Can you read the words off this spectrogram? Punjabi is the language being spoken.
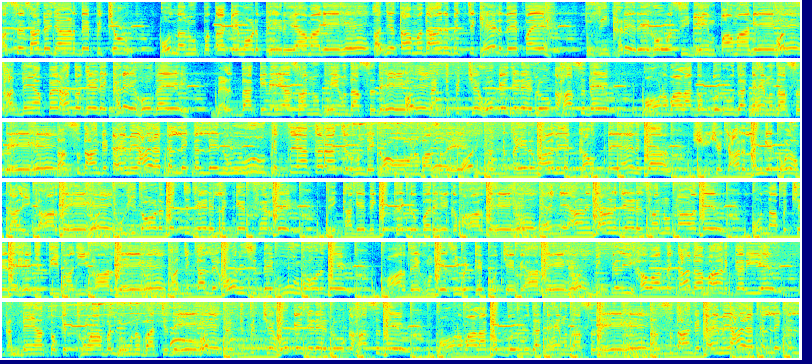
ਹੱਸੇ ਸਾਡੇ ਜਾਣ ਦੇ ਪਿੱਛੋਂ ਉਹਨਾਂ ਨੂੰ ਪਤਾ ਕਿ ਮੋੜ ਫੇਰ ਆਵਾਂਗੇ। ਅਜੇ ਤਾਂ ਮੈਦਾਨ ਵਿੱਚ ਖੇਡਦੇ ਪਏ, ਤੁਸੀਂ ਖੜੇ ਰਹੋ, ਅਸੀਂ ਗੇਮ ਪਾਵਾਂਗੇ। ਸਾਡੇ ਆ ਪੈਰਾਂ ਤੋਂ ਜਿਹੜੇ ਖੜੇ ਹੋ ਗਏ, ਮਿਲਦਾ ਕਿਵੇਂ ਆ ਸਾਨੂੰ ਫੇਮ ਦੱਸਦੇ। ਪਿੱਠ ਪਿੱਛੇ ਹੋ ਕੇ ਜਿਹੜੇ ਲੋਕ ਹੱਸਦੇ, ਆਉਣ ਵਾਲਾ ਗੱਭਰੂ ਦਾ ਟਾਈਮ ਦੱਸਦੇ। ਦੱਸ ਦਾਂਗੇ ਟਾਈਮ ਆਇਆ ਕੱਲੇ ਕੱਲੇ ਨੂੰ, ਕੱਚਿਆਂ ਘਰਾਂ 'ਚ ਹੁੰਦੇ ਕੌਣ ਵਸਦੇ? ਓ ਨੱਕ ਸ਼ੀਸ਼ੇ ਚਾੜ ਲੰਗੇ ਕੋਲੋਂ ਕਾਲੀ ਕਾਰ ਦੇ। ਤੂੰ ਹੀ ਦੌੜ ਵਿੱਚ ਜਿਹੜੇ ਲੱਗੇ ਫਿਰਦੇ, ਦੇਖਾਂਗੇ ਵੀ ਕਿੱਥੇ ਕੁ ਬਰੇਕ ਮਾਰਦੇ। ਕਹਿ ਕੇ ਆਣ ਜਿਹੜੇ ਸਾਨੂੰ ਟਾਲਦੇ, ਉਹਨਾਂ ਪਿੱਛੇ ਰਹੇ ਜਿੱਤੀ ਬਾਜੀ ਹਾਰਦੇ। ਅੱਜ ਕੱਲ ਉਹ ਨਹੀਂ ਸਿੱਧੇ ਮੂੰਹ ਬੋਲਦੇ, ਮਾਰਦੇ ਹੁੰਦੇ ਸੀ ਮਿੱਠੇ ਪੋਚੇ ਪਿਆਰ ਦੇ ਨਿਕਲੀ ਹਵਾ ਤੇ ਕਾਦਾ ਮਾਨ ਕਰੀਏ, ਕੰਡਿਆਂ ਤੋਂ ਕਿੱਥੋਂ ਆ ਬਲੂਨ ਬਚਦੇ ਪਿੱਠ ਪਿੱਛੇ ਹੋ ਕੇ ਜਿਹੜੇ ਲੋਕ ਹੱਸਦੇ, ਆਉਣ ਵਾਲਾ ਗੱਭਰੂ ਦਾ ਟਾਈਮ ਦੱਸਦੇ। ਦੱਸ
